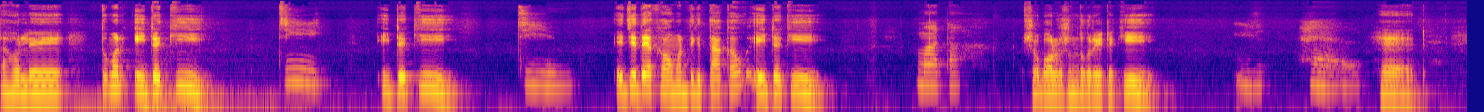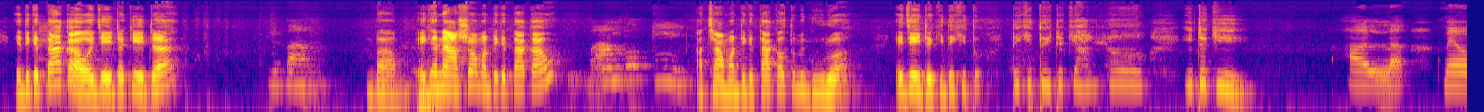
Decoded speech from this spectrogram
তাহলে তোমার এইটা কি এইটা কি এই যে দেখাও আমার দিকে তাকাও এইটা কি? মাতা। সব ভালো সুন্দর করে এটা কি? হ্যাঁ। হেড এদিকে তাকাও এই যে এটা কি এটা? বাম। এখানে আসো আমার দিকে তাকাও। আচ্ছা আমার দিকে তাকাও তুমি ঘুরো এই যে এটা কি? দেখি তো দেখি তো এটা কি? আল্লাহ এটা কি? আল্লাহ মেও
